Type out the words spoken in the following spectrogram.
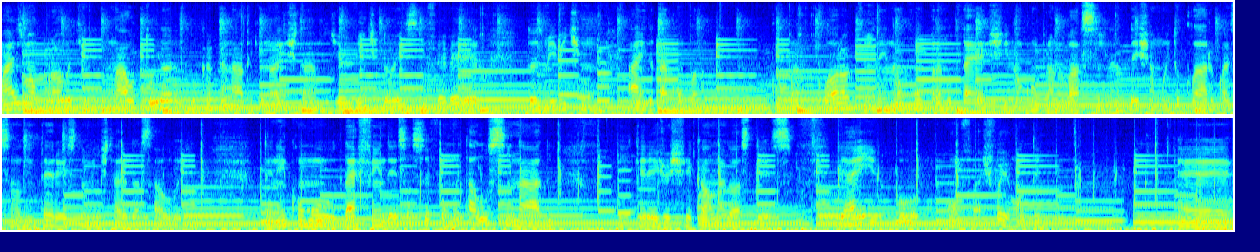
mais uma prova que na altura do campeonato que nós estamos, dia 22 de fevereiro de 2021, ainda está comprando, comprando cloroquina e não comprando teste e não comprando vacina, deixa muito claro quais são os interesses do Ministério da Saúde. Não tem nem como defender, só se for muito alucinado e querer justificar um negócio desse. E aí, pô, acho que foi ontem, é,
